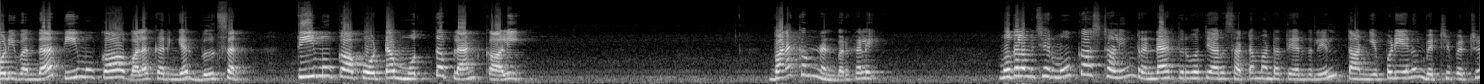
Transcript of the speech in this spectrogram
ஓடி வந்த திமுக வழக்கறிஞர் வில்சன். திமுக போட்ட மொத்த பிளான் காலி. வணக்கம் நண்பர்களே. முதலமைச்சர் மு க ஸ்டாலின் ரெண்டாயிரத்தி இருபத்தி ஆறு சட்டமன்ற தேர்தலில் தான் எப்படியேனும் வெற்றி பெற்று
